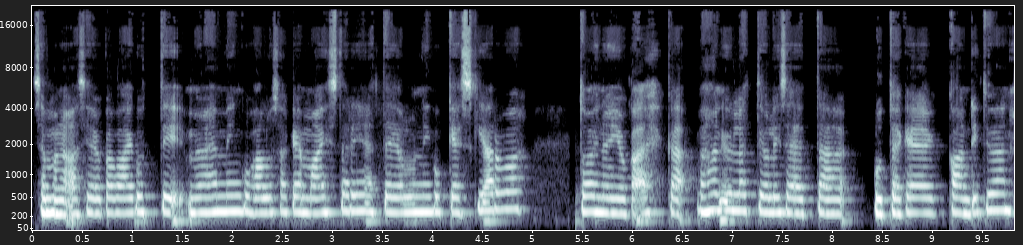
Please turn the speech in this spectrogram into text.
semmoinen asia, joka vaikutti myöhemmin, kun halusi hakea maisteriin, että ei ollut niin kuin keskiarvoa Toinen, joka ehkä vähän yllätti, oli se, että kun tekee kandityön,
